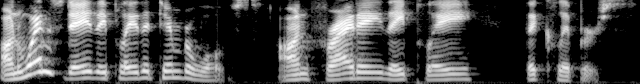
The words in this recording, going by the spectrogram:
On Wednesday they play the Timberwolves. On Friday they play the Clippers.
